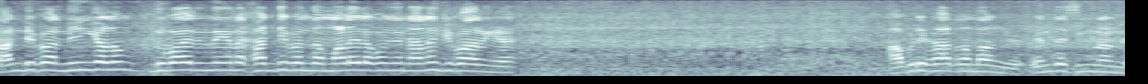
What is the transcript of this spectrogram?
கண்டிப்பாக நீங்களும் துபாயில் இருந்தீங்கன்னா கண்டிப்பாக இந்த மழையில் கொஞ்சம் நனைஞ்சு பாருங்கள் அப்படி காட்டுற பாருங்க எந்த சிக்னல்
